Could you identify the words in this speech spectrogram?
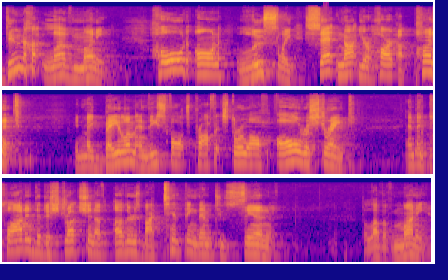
Do not love money. Hold on loosely. Set not your heart upon it. It made Balaam and these false prophets throw off all restraint. And they plotted the destruction of others by tempting them to sin. The love of money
